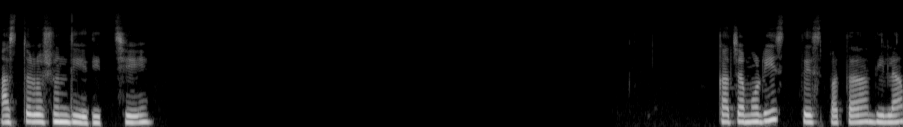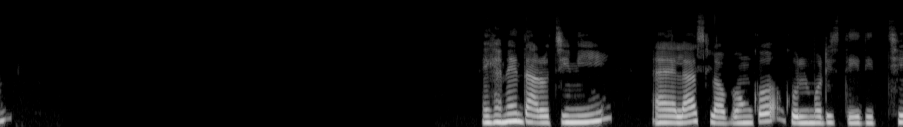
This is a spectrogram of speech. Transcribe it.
আস্ত রসুন দিয়ে দিচ্ছি। কাঁচামরিচ, তেজপাতা দিলাম। এখানে দারুচিনি, এলাচ, লবঙ্গ, গোলমরিচ দিয়ে দিচ্ছি।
